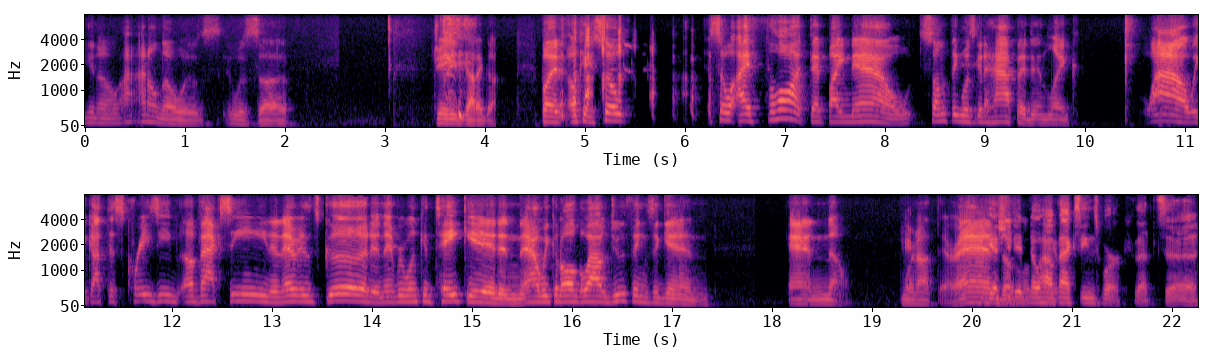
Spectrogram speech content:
you know, I, I don't know. It was it was. uh Janie's got a gun. But okay, so so I thought that by now something was going to happen and like, wow, we got this crazy uh, vaccine and everything's good and everyone can take it and now we could all go out and do things again. And no, we're not there. And I guess you didn't know how vaccines work. That's uh,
